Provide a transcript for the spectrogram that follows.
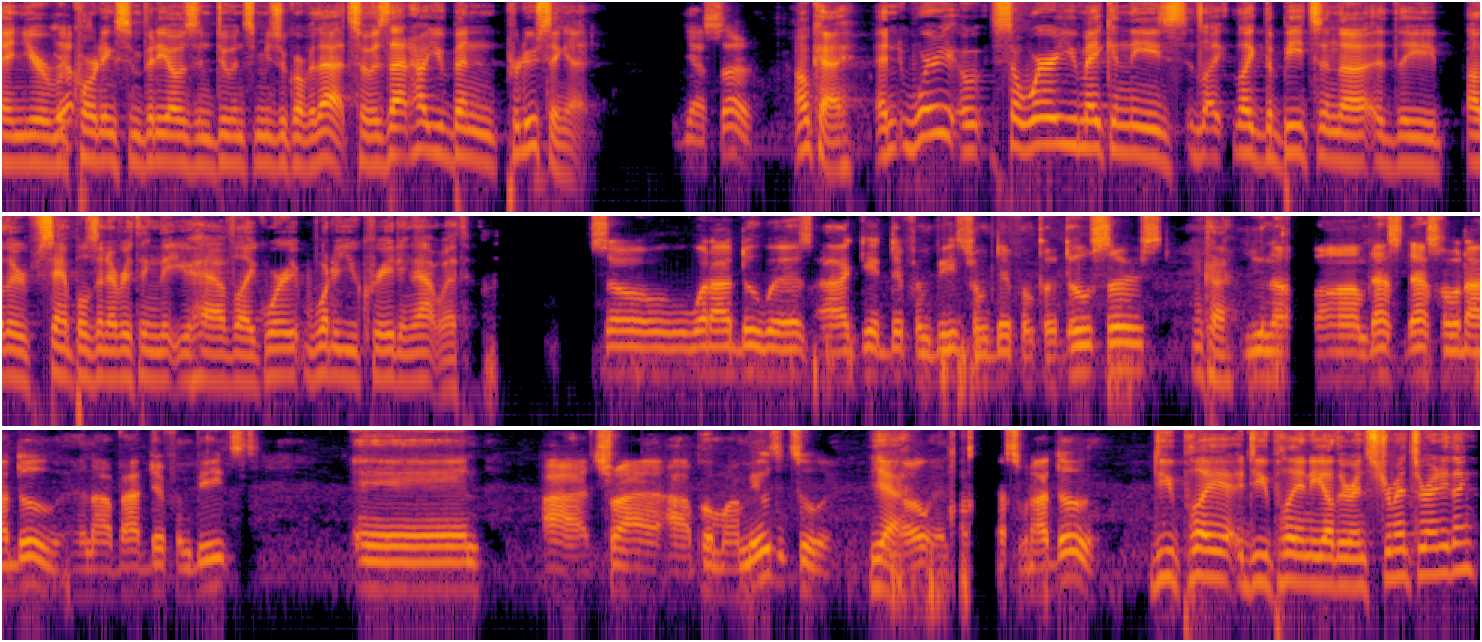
and you're Yep. recording some videos and doing some music over that. So is that how you've been producing it? Yes, sir. Okay. And where you, so where are you making these like like the beats and the the other samples and everything that you have like where what are you creating that with? So what I do is I get different beats from different producers. Okay. You know, um, that's that's what I do, and I buy different beats, and I try. I put my music to it. Yeah. You know, and that's what I do. Do you play do you play any other instruments or anything?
